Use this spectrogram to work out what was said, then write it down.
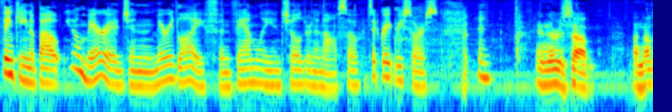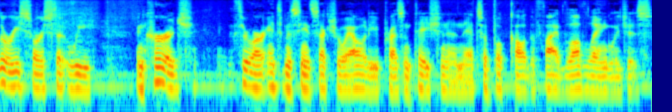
thinking about you know marriage and married life and family and children and all. So it's a great resource. And and there's uh, another resource that we encourage through our intimacy and sexuality presentation, and that's a book called The Five Love Languages.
